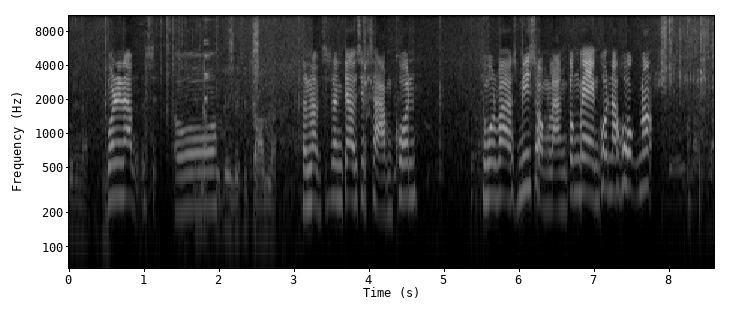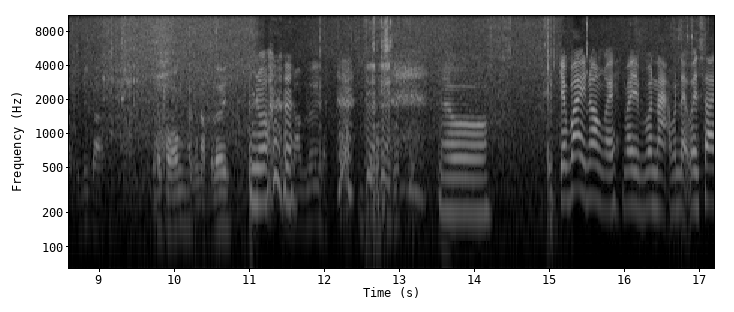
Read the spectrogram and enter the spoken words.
บริณับวันนี้นับโอ้นับตัวเองก็สิบสามละสำหรับทั้งเจ้าสิบสามคนสมมติว่ามีสองหลังต้องแบ่งคนละหกเนาะนับนับไปด้วยกันเจ้าของหักนับไปเลยนับเลยโอ้ เก็บไว้น้องเลยไว้วันหนาวันไหนไว้ใส่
